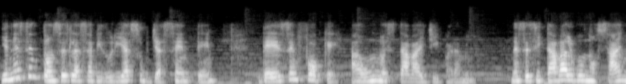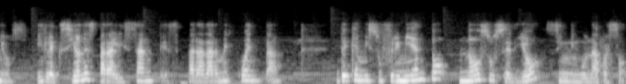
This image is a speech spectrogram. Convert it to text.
y en ese entonces la sabiduría subyacente de ese enfoque aún no estaba allí para mí. Necesitaba algunos años y lecciones paralizantes para darme cuenta de que mi sufrimiento no sucedió sin ninguna razón.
